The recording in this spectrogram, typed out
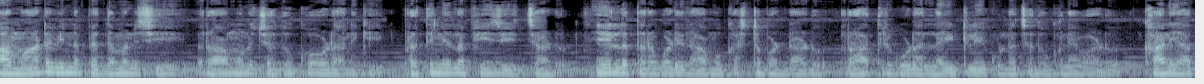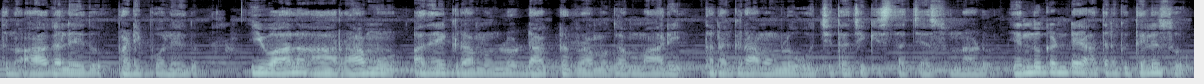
ఆ మాట విన్న పెద్ద మనిషి రామును చదువుకోవడానికి ప్రతి నెల ఫీజు ఇచ్చాడు. ఏళ్ళ తరబడి రాము కష్టపడ్డాడు. రాత్రి కూడా లైట్ లేకుండా చదువుకునేవాడు. కానీ అతను ఆగలేదు పడిపోలేదు. ఇవాళ ఆ రాము అదే గ్రామంలో డాక్టర్ రాముగా మారి తన గ్రామంలో ఉచిత చికిత్స చేస్తున్నాడు. ఎందుకంటే అతనికి తెలుసు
